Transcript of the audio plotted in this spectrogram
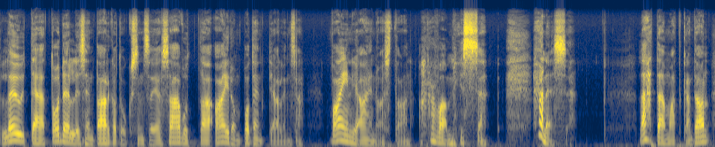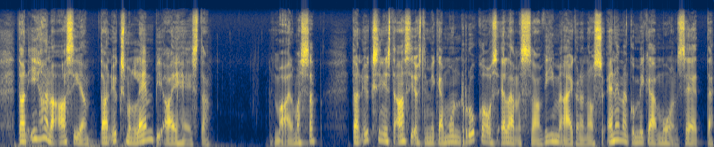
löytää todellisen tarkoituksensa ja saavuttaa aidon potentiaalinsa vain ja ainoastaan, arvaa missä, hänessä. Lähtää matkaan. Tämä on, tämä on ihana asia. Tämä on yksi mun lempiaiheista maailmassa. Tämä on yksi niistä asioista, mikä mun rukouselämässä on viime aikoina noussut enemmän kuin mikään muu on se, että,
